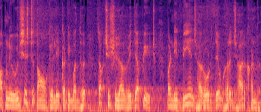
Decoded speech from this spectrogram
अपनी विशिष्टताओं के लिए कटिबद्ध Takshashila Vidyapeeth, Pandit B N Jha road Deoghar, Jharkhand.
